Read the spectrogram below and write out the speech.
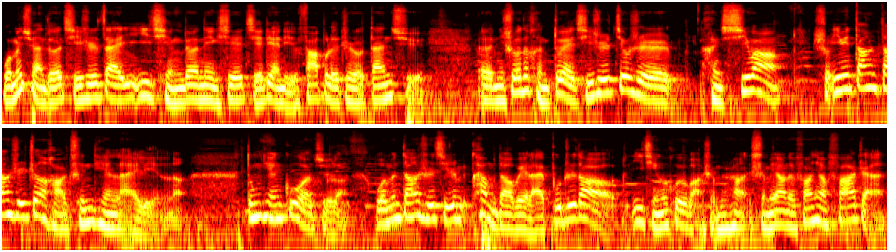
我们选择其实在疫情的那些节点里发布了这首单曲。呃，你说的很对，其实就是很希望说，因为当当时正好春天来临了，冬天过去了，我们当时其实看不到未来，不知道疫情会往什么上什么样的方向发展。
